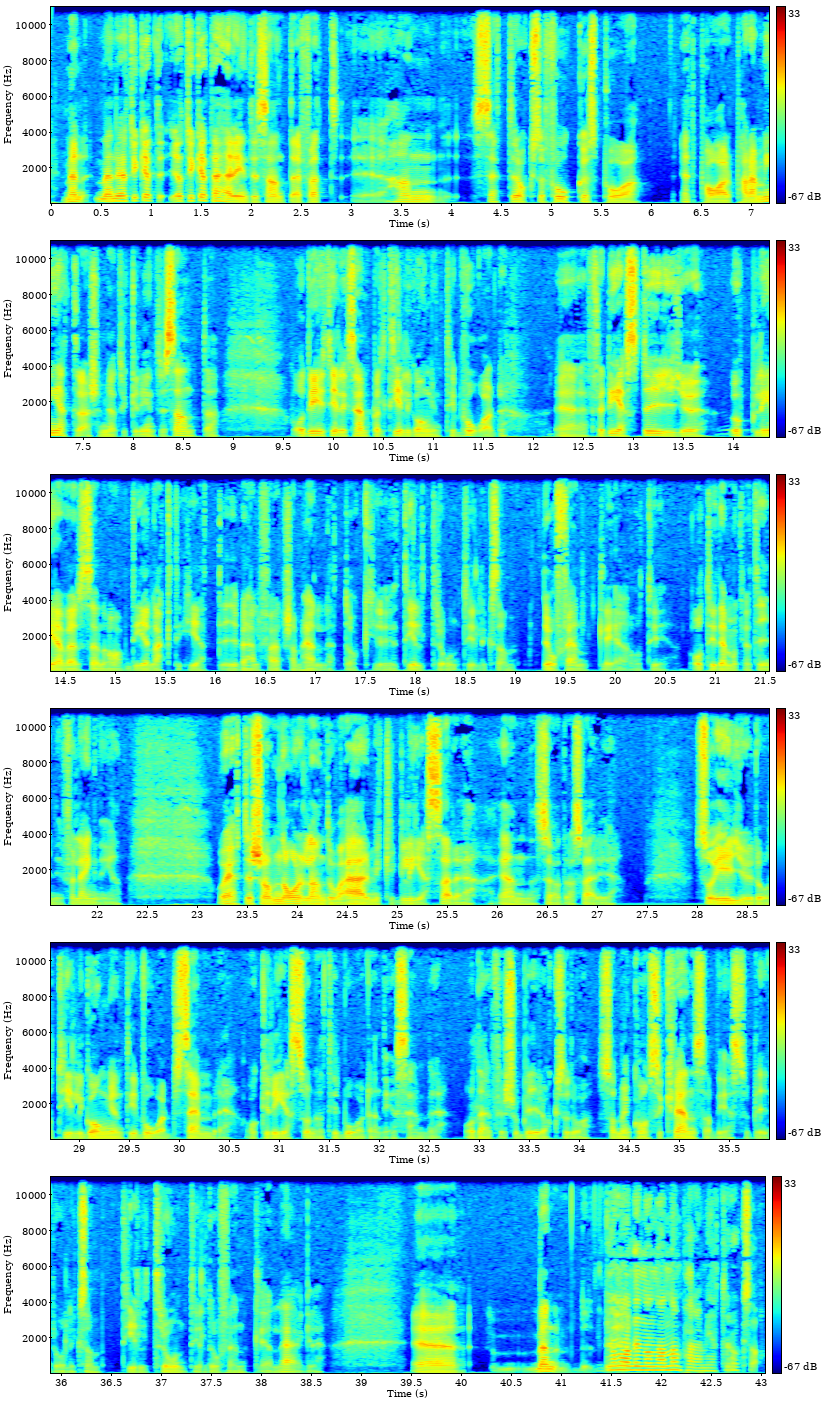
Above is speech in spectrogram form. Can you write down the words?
Men, men jag, tycker att, jag tycker att det här är intressant därför att eh, han sätter också fokus på ett par parametrar som jag tycker är intressanta. Och det är till exempel tillgången till vård. Eh, för det styr ju upplevelsen av delaktighet i välfärdssamhället och eh, tilltron till liksom, det offentliga och till, och till demokratin i förlängningen. Och eftersom Norrland då är mycket glesare än södra Sverige så är ju då tillgången till vård sämre och resorna till vården är sämre. Och därför så blir också då som en konsekvens av det så blir då liksom tilltron till det offentliga lägre. Eh, men... Han hade någon annan parameter också?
